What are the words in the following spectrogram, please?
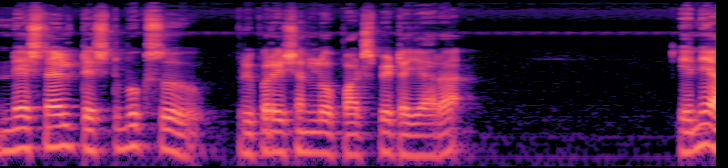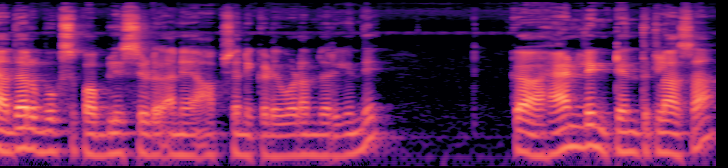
నేషనల్ టెక్స్ట్ బుక్స్ ప్రిపరేషన్లో పార్టిసిపేట్ అయ్యారా? ఎనీ అదర్ బుక్స్ పబ్లిష్డ్ అనే ఆప్షన్ ఇక్కడ ఇవ్వడం జరిగింది. ఇక హ్యాండ్లింగ్ టెన్త్ క్లాసా?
